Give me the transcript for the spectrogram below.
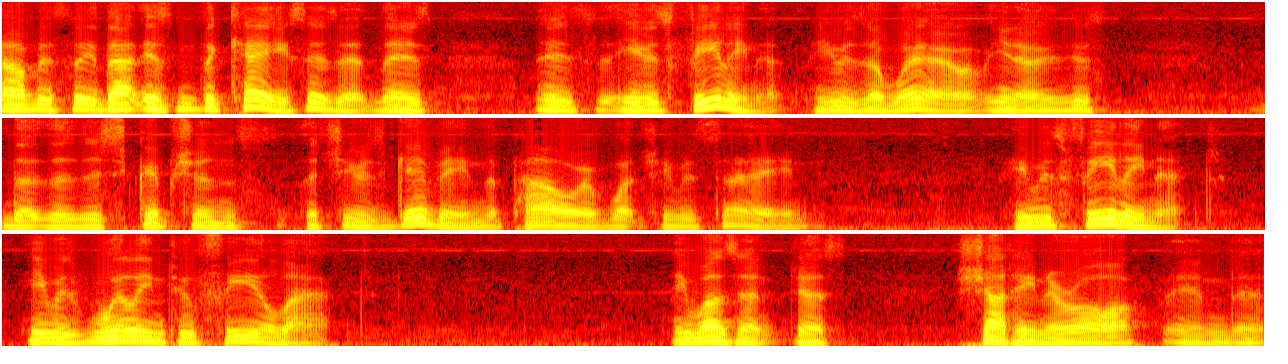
obviously that isn't the case, is it? There's, there's, he was feeling it. He was aware, you know, just the, the descriptions that she was giving, the power of what she was saying, he was feeling it. He was willing to feel that. He wasn't just shutting her off and uh,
